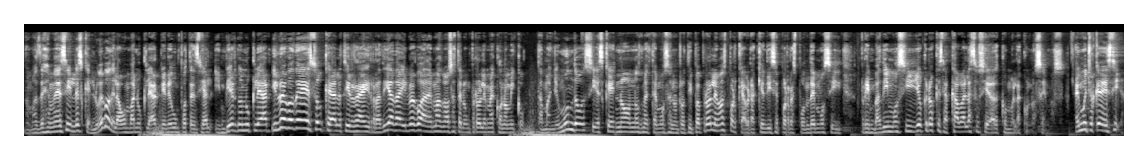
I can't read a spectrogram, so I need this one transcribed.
nomás déjenme decirles que luego de la bomba nuclear viene un potencial invierno nuclear y luego de eso queda la Tierra irradiada y luego además vamos a tener un problema económico tamaño mundo si es que no nos metemos en otro tipo de problemas, porque habrá quien dice pues respondemos y reinvadimos y yo creo que se acaba la sociedad como la conocemos. Hay mucho que decir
